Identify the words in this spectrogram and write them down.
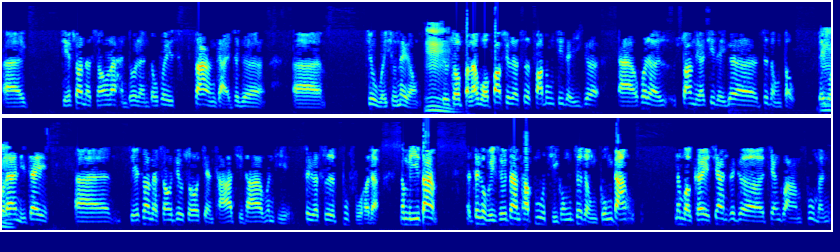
呃结算的时候呢，很多人都会上改这个呃就维修内容。嗯，就是说，本来我报修的是发动机的一个呃或者双离合器的一个这种斗，结果呢你在呃结算的时候就说检查其他问题，这个是不符合的。那么一旦、呃这个维修站他不提供这种工单，那么可以向这个监管部门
